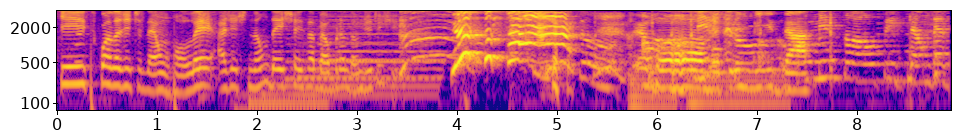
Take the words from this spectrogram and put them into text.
que quando a gente der um rolê, a gente não deixa a Isabel Brandão dirigir. Isso! Eu Ó, amo, oprimida. Começou a opressão das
